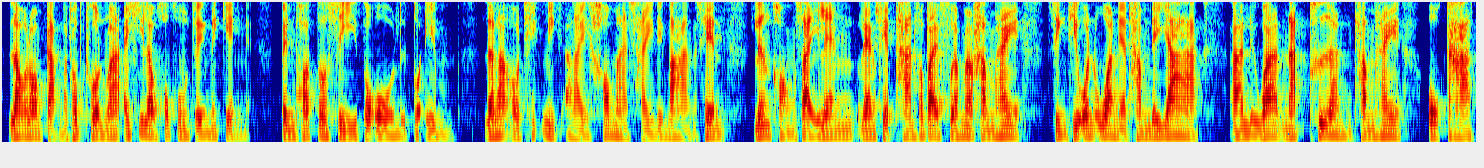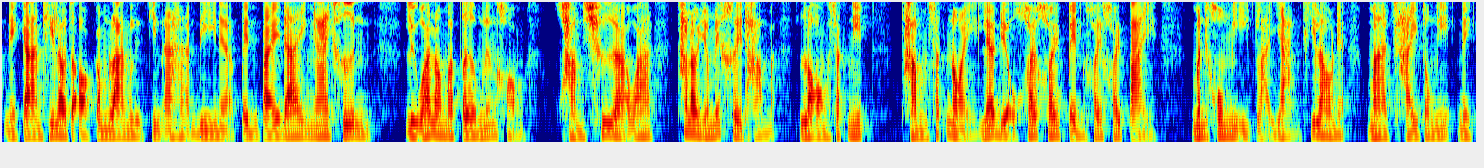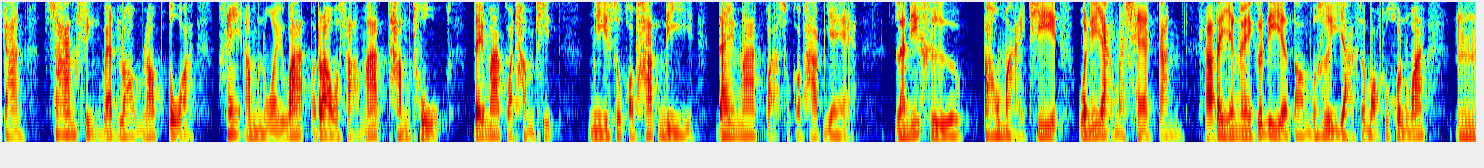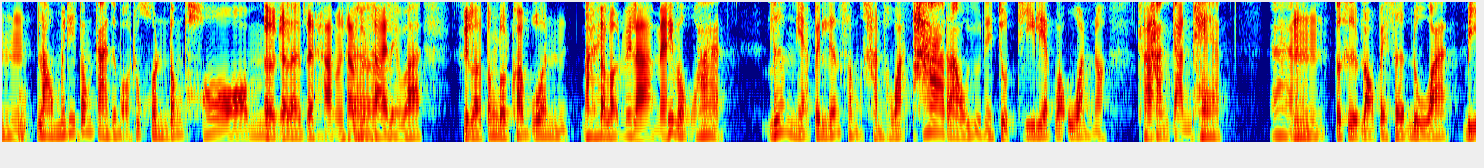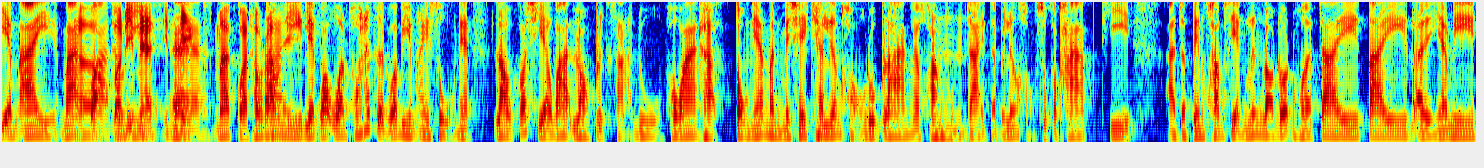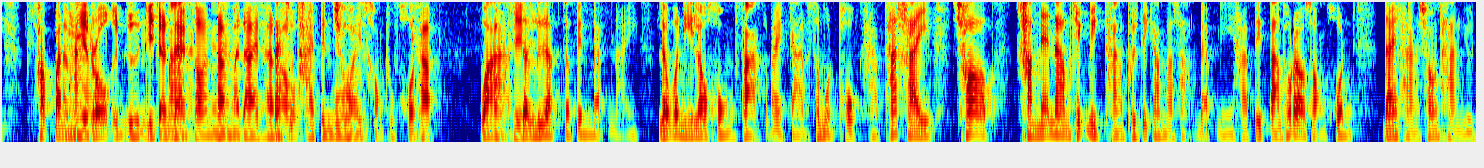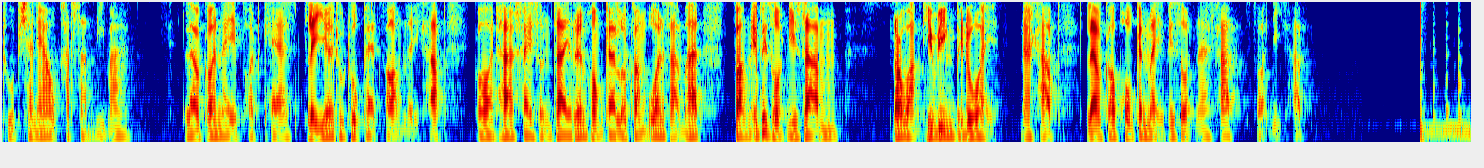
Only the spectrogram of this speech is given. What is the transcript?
เราลองกลับมาทบทวนว่าไอ้ที่เราควบคุมตัวเองไม่เก่งเนี่ยเป็นเพราะตัว C ตัว O หรือตัว M แล้วเราเอาเทคนิคอะไรเข้ามาใช้ได้บ้าง เช่น เรื่องของใส่แรงแรงเสียดทานเข้าไปเพื่อมาทำให้สิ่งที่อ้วนๆเนี่ยทำได้ยากอ่า หรือว่านัดเพื่อนทำให้โอกาสในการที่เราจะออกกำลังหรือกินอาหารดีเนี่ยเป็นไปได้ง่ายขึ้น หรือว่าเรามาเติมเรื่องของความเชื่อว่าถ้าเรายังไม่เคยทำลองสักนิดทำสักหน่อย แล้วเดี๋ยวค่อยๆ เป็น ค่อย ๆ ไป มันคงมีอีกหลายอย่างที่เราเนี่ยมาใช้ตรงนี้ในการสร้างสิ่งแวดล้อมรอบตัว ให้อำนวยว่าเราสามารถทำถูกได้มากกว่าทำผิด มีสุขภาพดีได้มากกว่าสุขภาพแย่ และนี่คือเป้าหมายที่วันนี้อยากมาแชร์กันครับแต่ยังไงก็ดีอะตอมก็คืออยากจะบอกทุกคนว่าอืมเราไม่ได้ต้องการจะบอกทุกคนต้องผอมเออกำลังจะถามคำถามสุดท้ายเลยว่า คือเราต้องลดความอ้วนไม่ตลอดเวลาไหมที่บอกว่าเรื่องเนี้ยเป็นเรื่องสำคัญเพราะว่าถ้าเราอยู่ในจุดที่เรียกว่าอ้วนเนาะครับทางการแพทย์ อ่าอืมก็คือลองไปเซิร์ชดูว่า BMI มากกว่าเอ่อเท่า body นี้ mass index อ่มากกว่าเท่าไหร่เท่านี้เรียกว่าอ้วนเพราะถ้าเกิดว่า BMI สูงเนี่ยเราก็เชียร์ว่าลองปรึกษาดู เพราะว่าครับตรงเนี้ยมันไม่ใช่แค่เรื่องของรูปร่างและความอืมภูมิใจ แต่เป็นเรื่องของสุขภาพที่อาจจะเป็นความเสี่ยงเรื่องหลอดเลือดหัวใจไตอะไรอย่างเงี้ยมีความปัญหามีโรคอื่นๆ ที่จะแทรกซ้อนตามมาได้ถ้าเราแต่สุดท้ายเป็น choice ของทุกคนครับ ว่าโอเคจะเลือกจะเป็นแบบไหน แล้ววันนี้เราคงฝากรายการสมุดพกครับ ถ้าใครชอบคำแนะนำเทคนิคทางพฤติกรรมศาสตร์แบบนี้ครับ ติดตามพวกเราสองคนได้ทางช่องทาง YouTube Channel คัดสรรดีมาก แล้วก็ในพอดแคสต์เพลเยอร์ทุก ๆ แพลตฟอร์มเลยครับ ก็ถ้าใครสนใจเรื่องของการลดความอ้วนสามารถฟังเอพิโซดนี้ซ้ำระหว่างที่วิ่งไปด้วยนะครับ แล้วก็พบกันใหม่เอพิโซดหน้าครับ สวัสดีครับ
